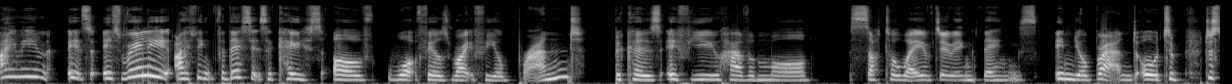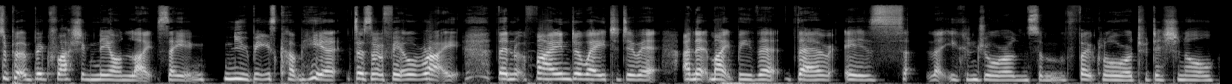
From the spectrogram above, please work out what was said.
I mean, it's it's really I think for this it's a case of what feels right for your brand. Because if you have a more subtle way of doing things in your brand or to just to put a big flashing neon light saying newbies come here doesn't feel right then find a way to do it. And it might be that there is that you can draw on some folklore or traditional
